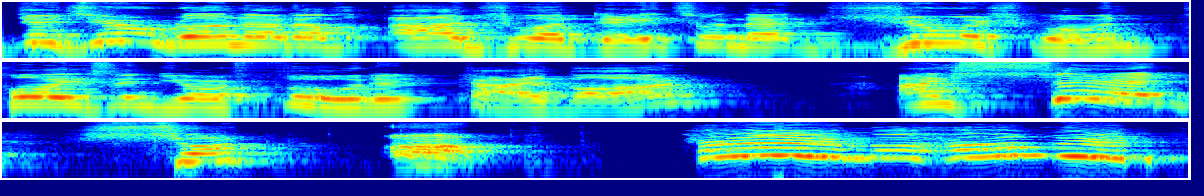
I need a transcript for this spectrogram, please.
Did you run out of ajwa dates when that Jewish woman poisoned your food at Khaybar? I said, shut up. Hey, Muhammad,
